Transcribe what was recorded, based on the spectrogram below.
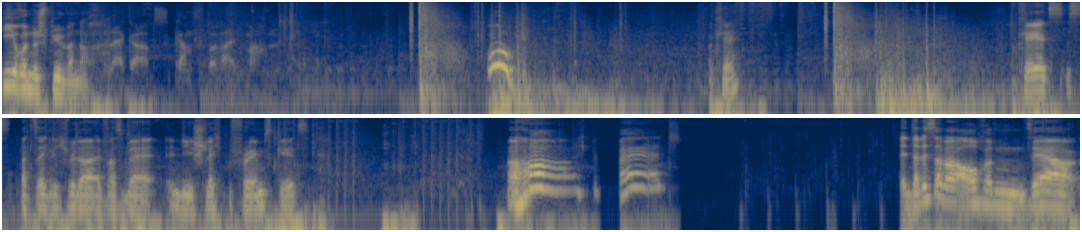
Die Runde spielen wir noch. Black Ops kampfbereit machen. Uh. Okay. Okay, jetzt ist tatsächlich wieder etwas mehr in die schlechten Frames geht's. Aha, ich bin bad. Äh, Das ist aber auch ein sehr,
